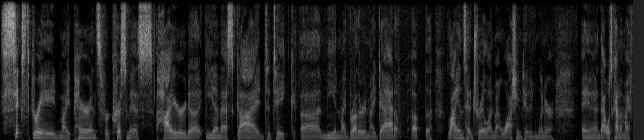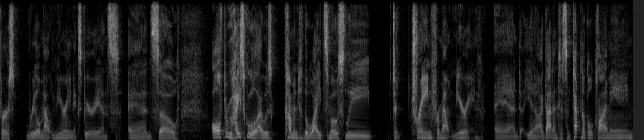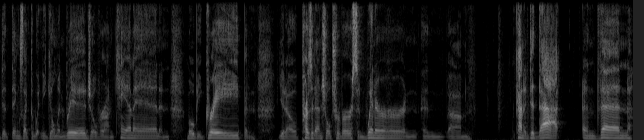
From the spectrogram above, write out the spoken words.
sixth grade, my parents for Christmas hired a EMS guide to take uh, me and my brother and my dad up, up the Lion's Head Trail on Mount Washington in winter. And that was kind of my first real mountaineering experience. And so all through high school, I was coming to the Whites mostly train for mountaineering. And, you know, I got into some technical climbing, did things like the Whitney Gilman Ridge over on Cannon and Moby Grape and, you know, Presidential Traverse in winter and, and um, kind of did that. And then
